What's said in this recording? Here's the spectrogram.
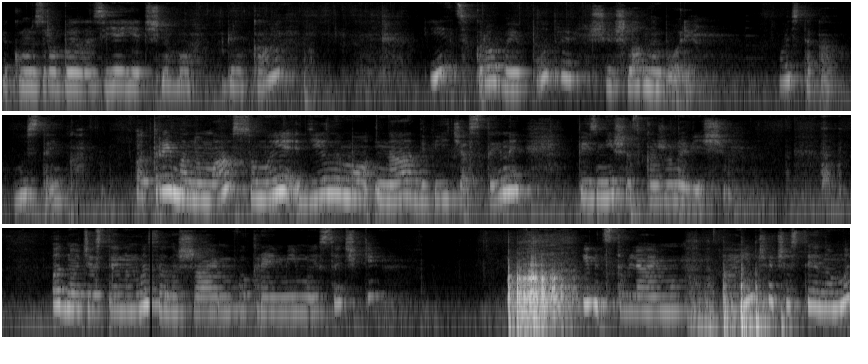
яку ми зробили з яєчного білка і цукрової пудри, що йшла в наборі. Ось така густенька. Отриману масу ми ділимо на дві частини, пізніше скажу навіщо. Одну частину ми залишаємо в окремій мисочці і відставляємо. Іншу частину ми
